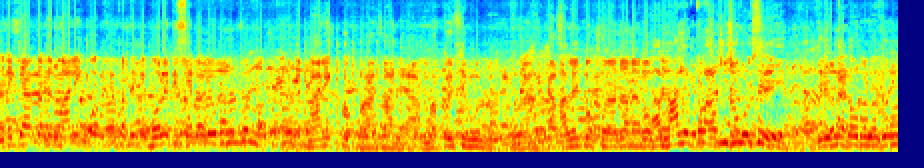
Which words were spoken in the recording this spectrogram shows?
এটা কি আপনাদের মালিক পক্ষ আপনাদেরকে বলে দিচ্ছে এভাবে উঠানোর জন্য? মালিক পক্ষরা জানে আমরা কইছি মূল্য মালিক পক্ষরা জানে বলতে মালিক প্রশ্ন পারমিশন করছি। যে টাকা উঠানোর জন্য?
